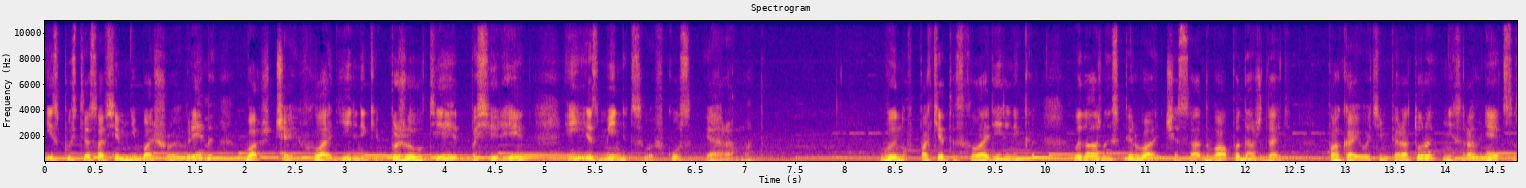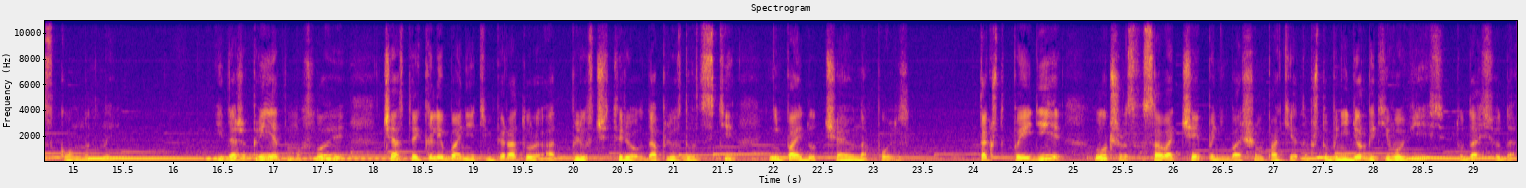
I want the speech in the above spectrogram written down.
и спустя совсем небольшое время ваш чай в холодильнике пожелтеет, посереет и изменит свой вкус и аромат. Вынув пакет из холодильника, вы должны сперва часа два подождать, пока его температура не сравняется с комнатной. И даже при этом условии частые колебания температуры от плюс 4 до плюс 20 не пойдут чаю на пользу. Так что, по идее, лучше расфасовать чай по небольшим пакетам, чтобы не дергать его весь туда-сюда.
